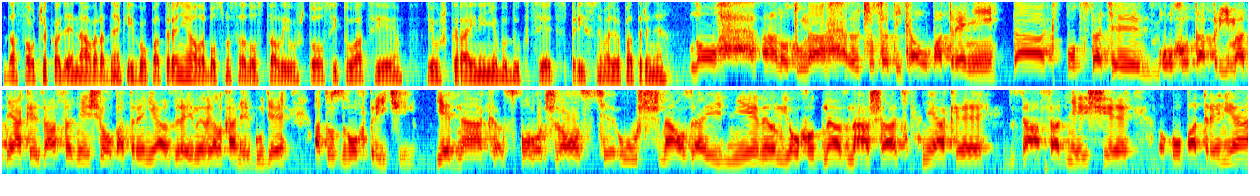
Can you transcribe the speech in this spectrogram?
dá sa očakávať aj návrat nejakých opatrení, alebo sme sa dostali už do situácie, kde už krajiny nebudú chcieť sprísňovať opatrenia? No, Áno, tu na, čo sa týka opatrení, tak v podstate ochota príjmať nejaké zásadnejšie opatrenia zrejme veľká nebude a to z dvoch príčin. Jednak spoločnosť už naozaj nie je veľmi ochotná znášať nejaké zásadnejšie opatrenia,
